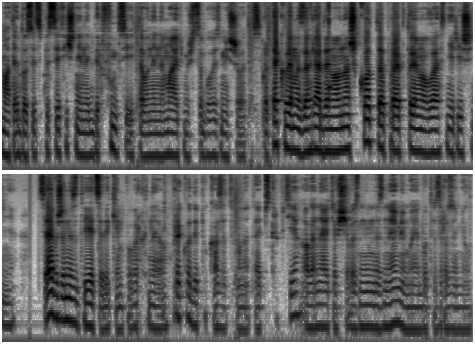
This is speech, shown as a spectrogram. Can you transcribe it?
мати досить специфічний набір функцій, та вони не мають між собою змішуватися. Проте, коли ми заглядаємо в наш код та проектуємо власні рішення. Це вже не здається таким поверхневим. Приклади показуватиму на TypeScript, але навіть якщо ви з ним не знайомі, має бути зрозуміло.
